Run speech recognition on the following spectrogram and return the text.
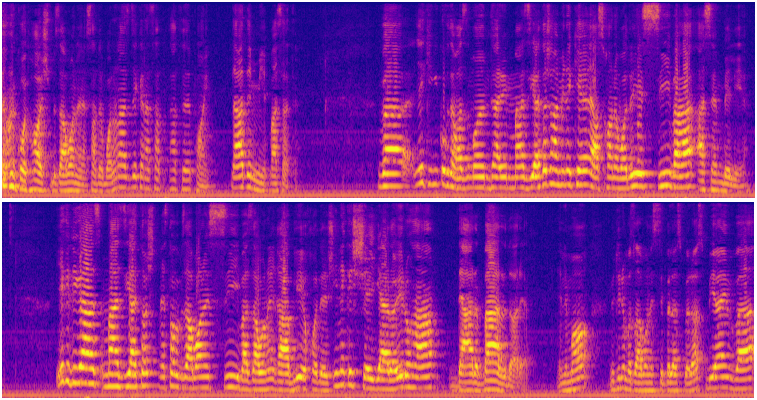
کدهاش به زبان سطح بالا نزدیکه نه سطح پایین. در می وسطه. و یکی که گفتم از مهمترین مزیتاش همینه که از خانواده سی و اسمبلیه یکی دیگه از مزیتاش نسبت به زبان سی و زبانهای قبلی خودش اینه که شیگرایی رو هم در بر داره. یعنی ما می‌تونیم با زبان سی پلاس پلاس بیایم و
